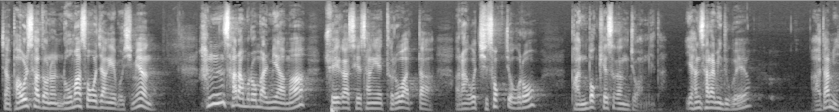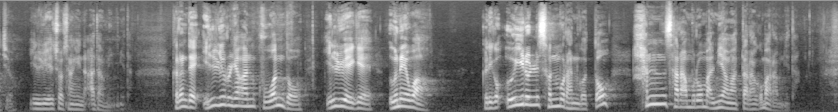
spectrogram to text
자, 바울 사도는 로마서 5장에 보시면 한 사람으로 말미암아 죄가 세상에 들어왔다라고 지속적으로 반복해서 강조합니다. 이 한 사람이 누구예요? 아담이죠. 인류의 조상인 아담입니다. 그런데 인류를 향한 구원도 인류에게 은혜와 그리고 의를 선물한 것도 한 사람으로 말미암았다라고 말합니다.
